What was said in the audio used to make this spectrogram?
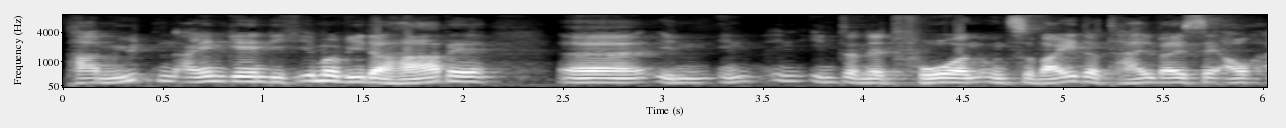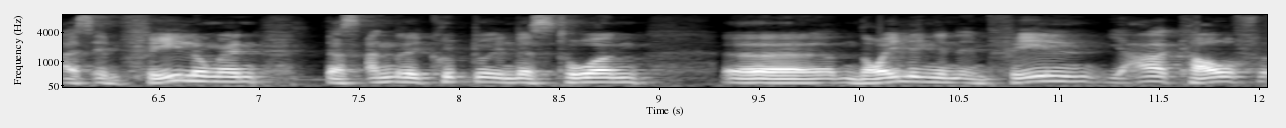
paar Mythen eingehen, die ich immer wieder habe, äh, in, in, in Internetforen und so weiter, teilweise auch als Empfehlungen, dass andere Kryptoinvestoren äh, Neulingen empfehlen, ja, kauf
